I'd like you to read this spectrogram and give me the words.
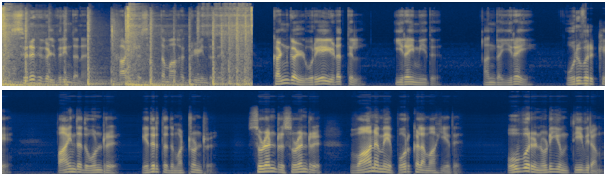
சிறகுகள் விரிந்தன. காற்று சத்தமாக கிழிந்தது. கண்கள் ஒரே இடத்தில் இறை மீது. அந்த இறை ஒருவருக்கே பாய்ந்தது ஒன்று எதிர்த்தது மற்றொன்று. சுழன்று சுழன்று வானமே போர்க்களமாகியது. ஒவ்வொரு நொடியும் தீவிரம்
